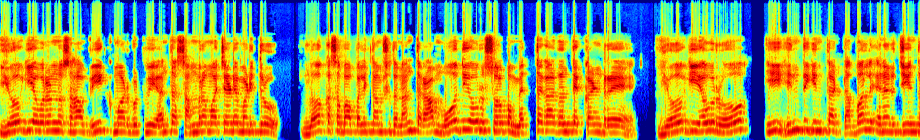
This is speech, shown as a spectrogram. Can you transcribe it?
ಯೋಗಿ ಅವರನ್ನು ಸಹ ವೀಕ್ ಮಾಡ್ಬಿಟ್ವಿ ಅಂತ ಸಂಭ್ರಮಾಚರಣೆ ಮಾಡಿದ್ರು. ಲೋಕಸಭಾ ಫಲಿತಾಂಶದ ನಂತರ ಮೋದಿ ಅವರು ಸ್ವಲ್ಪ ಮೆತ್ತಗಾದಂತೆ ಕಂಡ್ರೆ ಯೋಗಿ ಅವರು ಈ ಹಿಂದಿಗಿಂತ ಡಬಲ್ ಎನರ್ಜಿಯಿಂದ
